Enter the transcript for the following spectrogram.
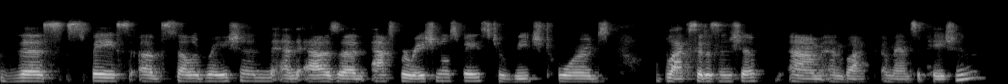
this space of celebration and as an aspirational space to reach towards Black citizenship um, and Black emancipation.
